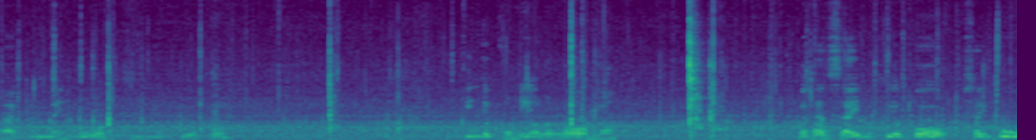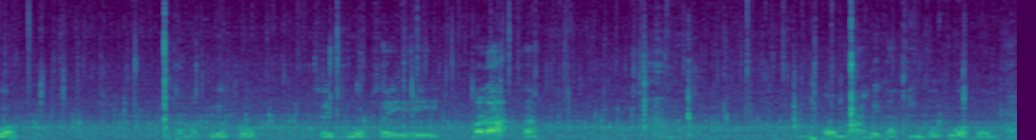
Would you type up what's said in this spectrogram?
น่ากินไหมบวบนี่มะเขือก่อนกินกับข้าวเหนียวร้อนๆเนาะ ประทัดใส่มะเขือเปะใส่บวบทำมะเขือเปะใส่บวบใส่ไอ้มะระค่ะหอมมากเลยค่ะกลิ่นข้าวคั่วหอมค่ะ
